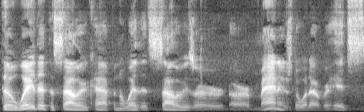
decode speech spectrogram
the way that the salary cap and the way that salaries are are managed or whatever. It's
